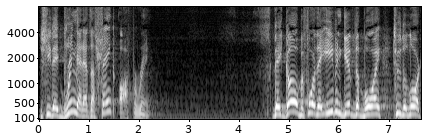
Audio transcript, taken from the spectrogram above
You see, they bring that as a thank offering. They go before they even give the boy to the Lord.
